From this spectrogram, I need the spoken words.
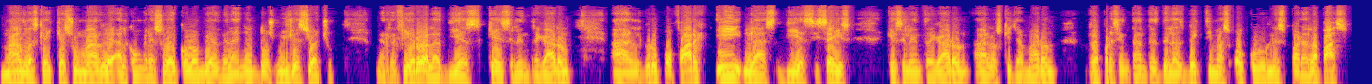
más las que hay que sumarle al Congreso de Colombia desde el año 2018. Me refiero a las 10 que se le entregaron al grupo FARC y las 16 que se le entregaron a los que llamaron representantes de las víctimas o curules para la paz.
